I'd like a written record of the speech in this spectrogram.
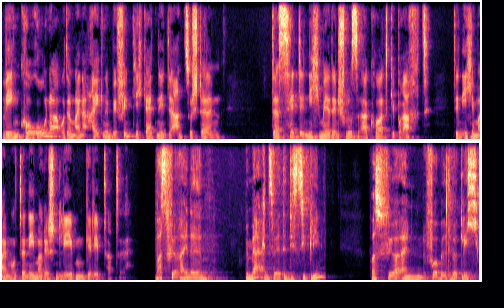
wegen Corona oder meiner eigenen Befindlichkeiten hinteranzustellen, das hätte nicht mehr den Schlussakkord gebracht, den ich in meinem unternehmerischen Leben gelebt hatte. Was für eine bemerkenswerte Disziplin, was für ein Vorbild wirklich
